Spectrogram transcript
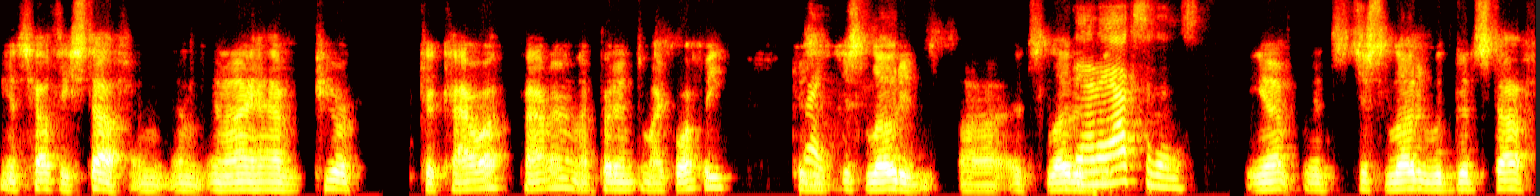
It's healthy stuff, and and, and I have pure cacao powder and I put it into my coffee, because Right. it's just loaded. Uh, it's loaded. Antioxidants. Yeah, it's just loaded with good stuff.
